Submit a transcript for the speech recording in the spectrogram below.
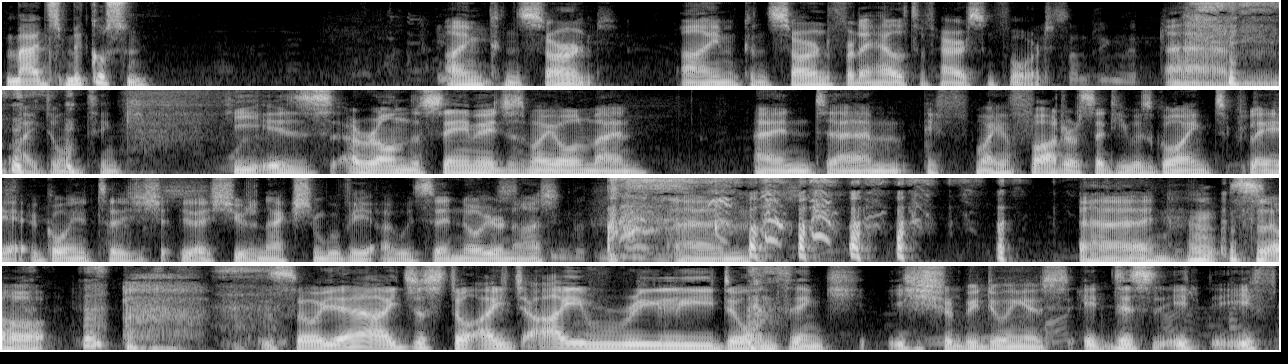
Mads Mikkelsen. I'm concerned. I'm concerned for the health of Harrison Ford. Um, I don't think he is around the same age as my old man. And um, if my father said he was going to play, going to sh- uh, shoot an action movie, I would say no, you're not. Um, and so, so yeah, I just don't. I, I really don't think he should be doing it. It this it, if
